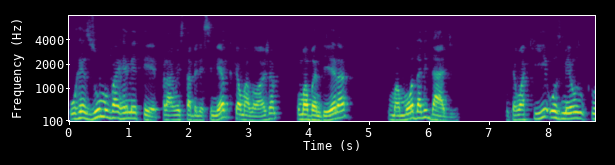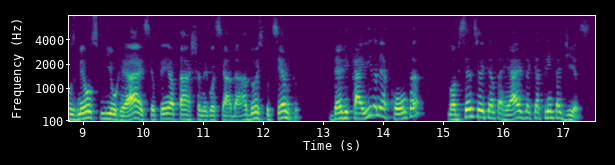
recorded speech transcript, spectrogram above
O resumo vai remeter para um estabelecimento, que é uma loja, uma bandeira, uma modalidade, então, aqui, os meus, os meus mil reais, se eu tenho a taxa negociada a 2%, deve cair na minha conta 980 reais daqui a 30 dias.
